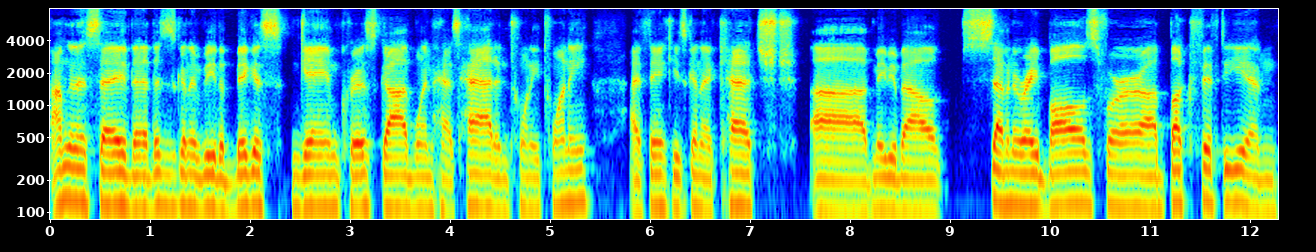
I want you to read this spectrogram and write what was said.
I'm going to say that this is going to be the biggest game Chris Godwin has had in 2020. I think he's going to catch uh, maybe about seven or eight balls for a buck fifty and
